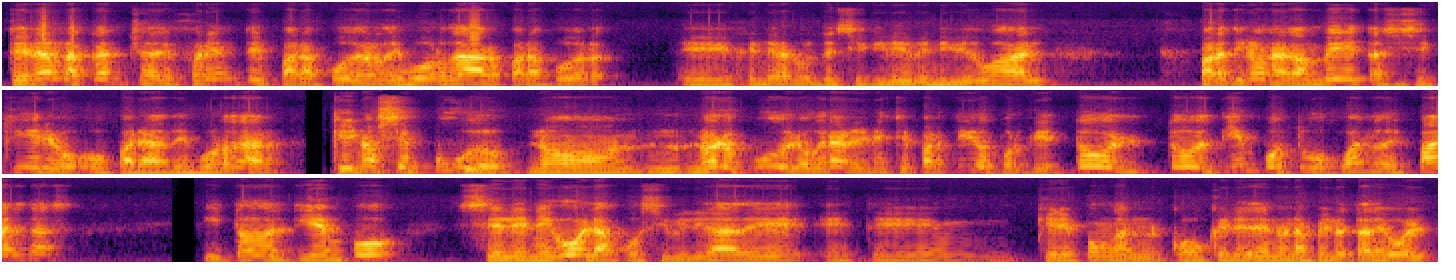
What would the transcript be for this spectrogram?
tener la cancha de frente para poder desbordar, para poder eh, generar un desequilibrio individual, para tirar una gambeta si se quiere o para desbordar que no se pudo, no, no lo pudo lograr en este partido porque todo el, todo el tiempo estuvo jugando de espaldas y todo el tiempo se le negó la posibilidad de este, que le pongan o que le den una pelota de gol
